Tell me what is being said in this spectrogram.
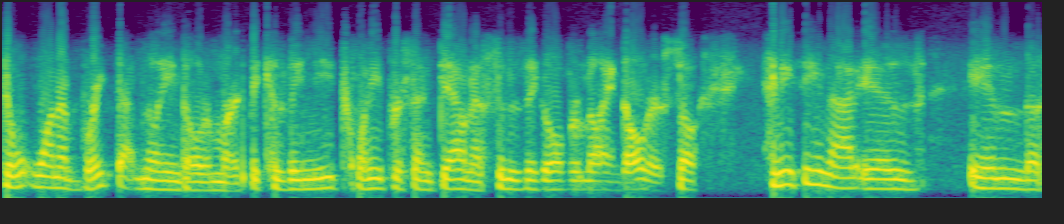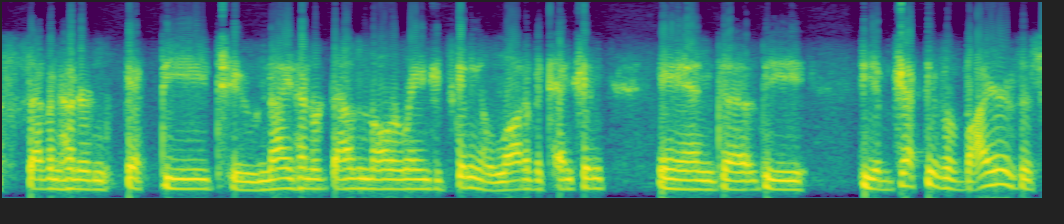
don't want to break that million dollar mark because they need 20% down as soon as they go over a million dollars. So anything that is in the 750 to 900,000 dollar range, it's getting a lot of attention, and uh, the the objective of buyers is to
